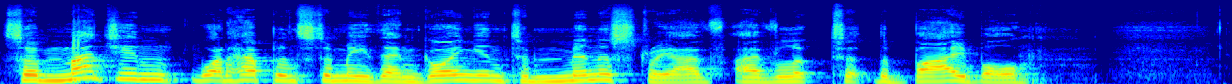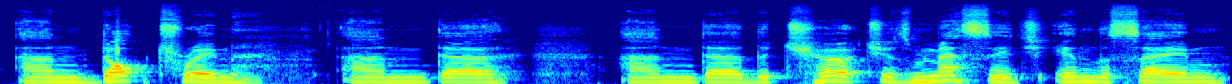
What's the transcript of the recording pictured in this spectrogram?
so imagine what happens to me then going into ministry. I've I've looked at the Bible and doctrine and uh, and uh, the church's message in the same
